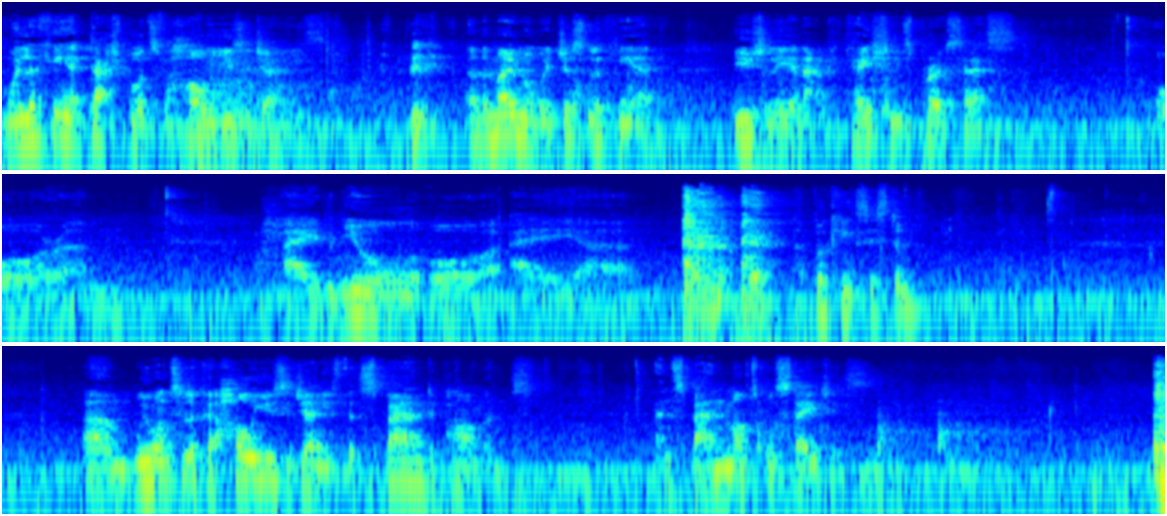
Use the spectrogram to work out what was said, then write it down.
We're looking at dashboards for whole user journeys. At the moment, we're just looking at usually an applications process or um, a renewal or a, uh, a booking system. Um, we want to look at whole user journeys that span departments and span multiple stages. so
